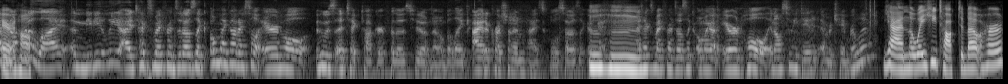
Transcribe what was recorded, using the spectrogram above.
Aaron Hall. I'm not Hall. gonna lie. Immediately, I texted my friends and I was like, "Oh my god, I saw Aaron Hall, who's a TikToker for those who don't know." But like, I had a crush on him in high school, so I was like, "Okay." Mhm. I texted my friends. I was like, "Oh my god, Aaron Hall," and also he dated Emma Chamberlain. Yeah, and the way he talked about her,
